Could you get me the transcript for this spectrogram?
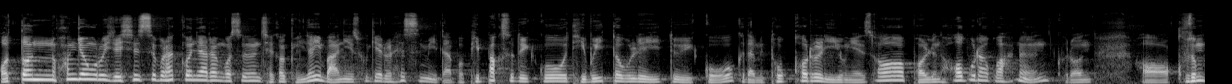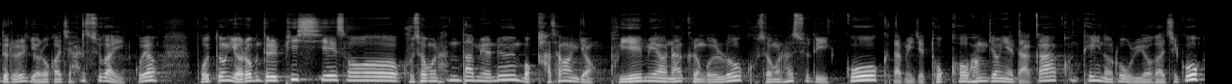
어떤 환경으로 이제 실습을 할 거냐라는 것은 제가 굉장히 많이 소개를 했습니다. 뭐 빗박스도 있고 DVWA도 있고 그 다음에 Docker를 이용해서 VulnHub라고 하는 그런 어, 구성들을 여러 가지 할 수가 있고요. 보통 여러분들 PC에서 구성을 한다면은 뭐 가상 환경 VMware나 그런 걸로 구성을 할 수도 있고 그 다음에 이제 Docker 환경에다가 컨테이너로 올려 가지고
